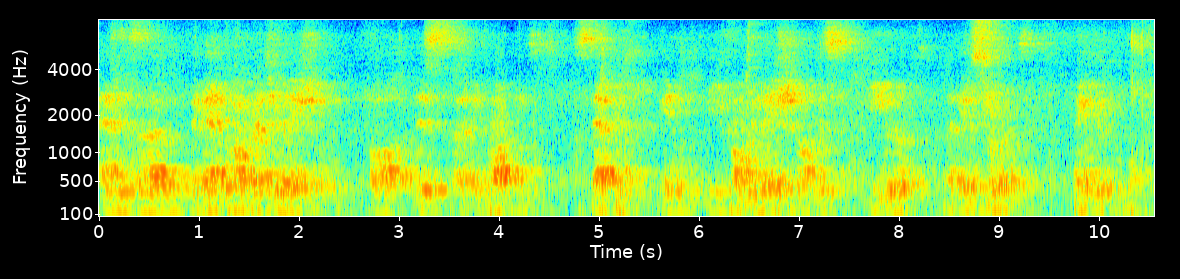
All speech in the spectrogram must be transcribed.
and um, again congratulations for this uh, important step in the formulation of this legal uh, instrument. Thank you.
